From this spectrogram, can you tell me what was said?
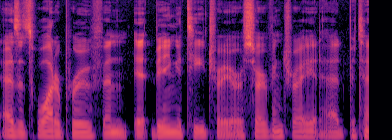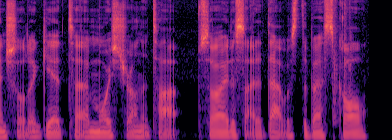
as it's waterproof and it being a tea tray or a serving tray, it had potential to get uh, moisture on the top. So I decided that was the best call.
